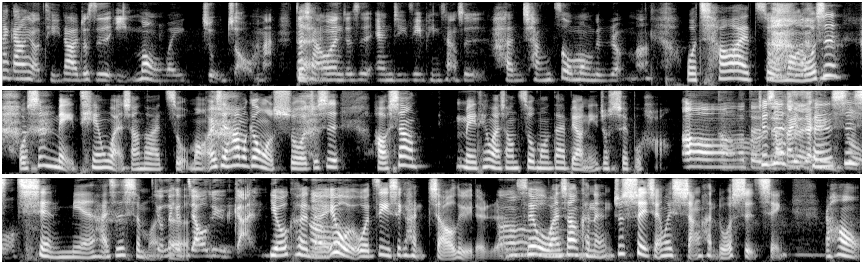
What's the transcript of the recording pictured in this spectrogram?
那刚刚有提到，就是以梦为主轴嘛。对那想问，就是 NGZ 平常是很常做梦的人吗？我超爱做梦，我是我是每天晚上都在做梦，而且他们跟我说，就是好像每天晚上做梦代表你就睡不好，哦对，就是可能是浅眠还是什么，有那个焦虑感。有可能，嗯因为我我自己是个很焦虑的人，嗯所以我晚上可能就睡前会想很多事情，然后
